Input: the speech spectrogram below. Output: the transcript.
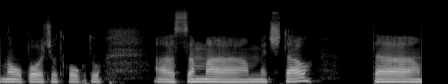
много повече, отколкото uh, съм uh, мечтал. Та,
